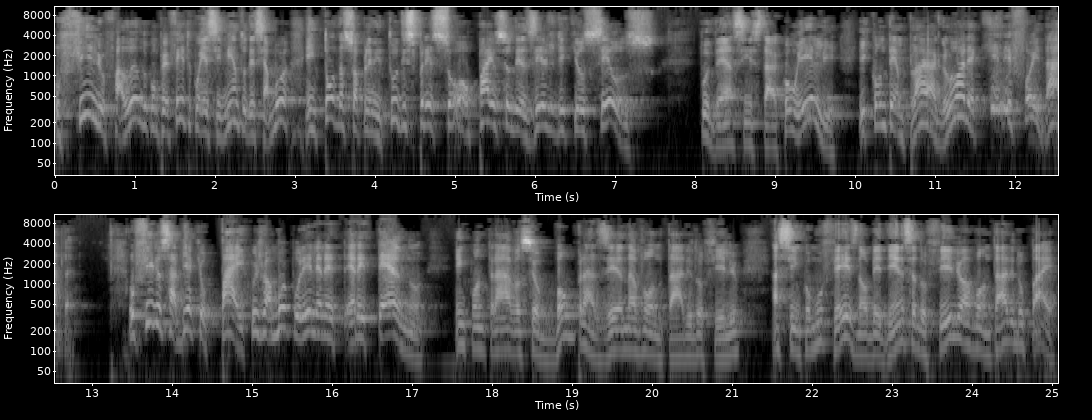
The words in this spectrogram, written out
O filho, falando com perfeito conhecimento desse amor, em toda a sua plenitude, expressou ao pai o seu desejo de que os seus pudessem estar com ele e contemplar a glória que lhe foi dada. O filho sabia que o pai, cujo amor por ele era eterno, encontrava o seu bom prazer na vontade do filho assim como fez na obediência do Filho à vontade do Pai.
